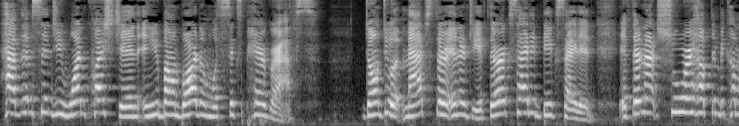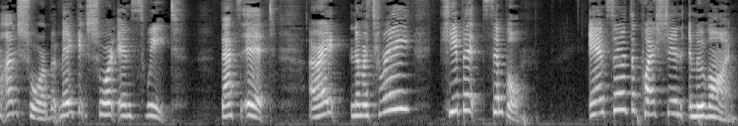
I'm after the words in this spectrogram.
have them send you one question and you bombard them with six paragraphs. Don't do it. Match their energy. If they're excited, be excited. If they're not sure, help them become unsure, but make it short and sweet. That's it. All right. Number three, keep it simple. Answer the question and move on.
